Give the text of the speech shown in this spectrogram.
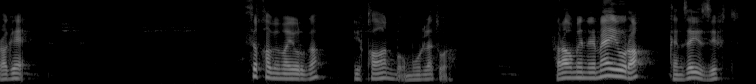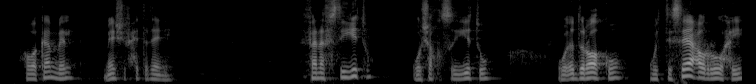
رجاء. ثقة بما يرجى إيقان بأمور لا ترى. فرغم إن ما يرى كان زي الزفت هو كمل ماشي في حتة تاني فنفسيته وشخصيته وإدراكه واتساعه الروحي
